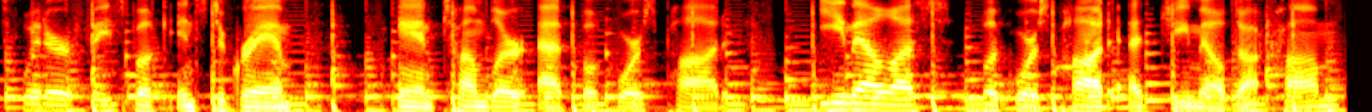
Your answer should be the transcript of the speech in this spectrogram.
Twitter, Facebook, Instagram, and Tumblr at BookWarsPod. Email us bookwarspod at gmail.com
